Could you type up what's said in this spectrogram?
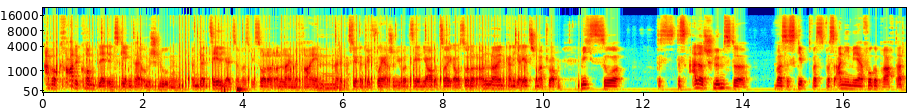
aber gerade komplett ins Gegenteil umschlugen. Und da zähle ich halt sowas wie Sword Art Online mit rein. Also passiert natürlich vorher schon über zehn Jahre Zeug, aber Sword Art Online kann ich ja jetzt schon mal droppen. Mich so das, das Allerschlimmste, was es gibt, was, was Anime hervorgebracht hat.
